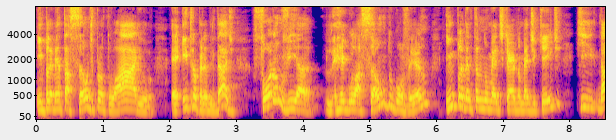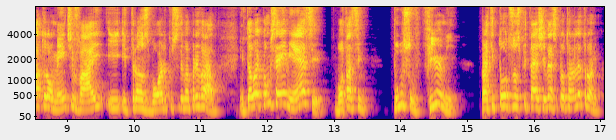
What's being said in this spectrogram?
implementação de prontuário, é, interoperabilidade, foram via regulação do governo, implementando no Medicare, no Medicaid, que naturalmente vai e, e transborda para o sistema privado. Então é como se a ANS botasse pulso firme para que todos os hospitais tivessem prontuário eletrônico.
